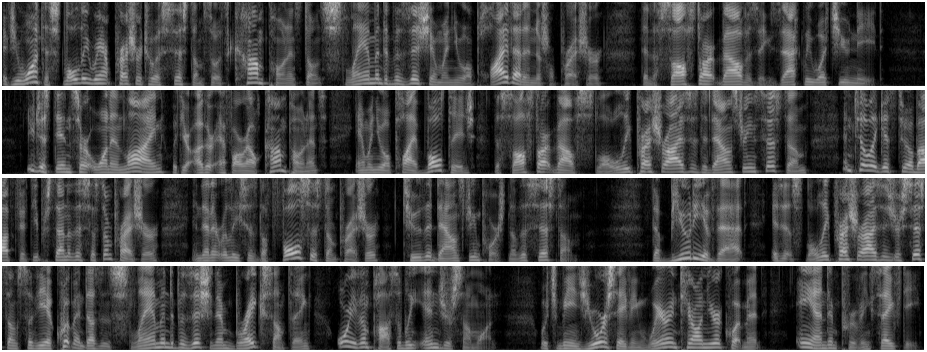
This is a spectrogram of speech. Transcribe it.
If you want to slowly ramp pressure to a system so its components don't slam into position when you apply that initial pressure, then a soft start valve is exactly what you need. You just insert one in line with your other FRL components, and when you apply voltage, the soft start valve slowly pressurizes the downstream system until it gets to about 50% of the system pressure, and then it releases the full system pressure to the downstream portion of the system. The beauty of that is it slowly pressurizes your system so the equipment doesn't slam into position and break something or even possibly injure someone, which means you're saving wear and tear on your equipment and improving safety.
